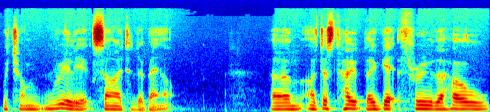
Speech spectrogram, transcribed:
which I'm really excited about. Um, I just hope they get through the whole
